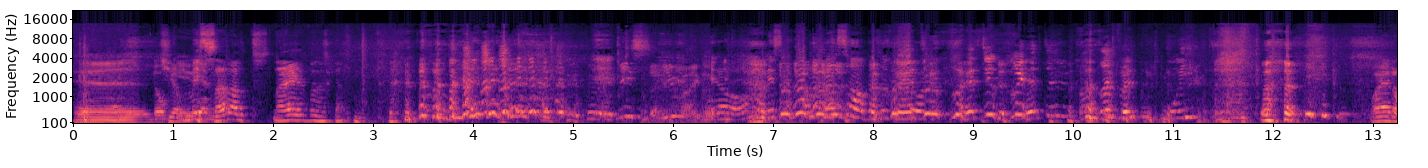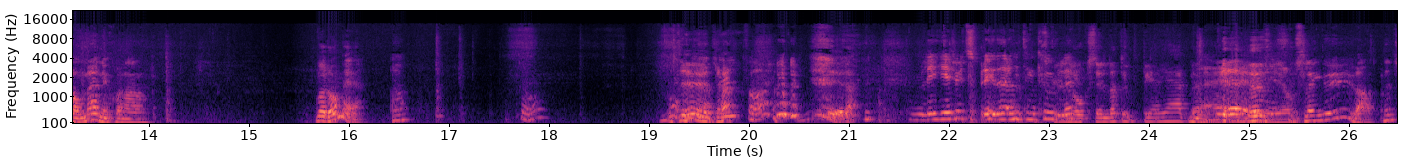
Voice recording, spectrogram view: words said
Eh, är Jag missar allt. Nej, vad ska Missar ju varje gång. Ja, har ni sett honom med en sabel så. Sköt du, sköt du! Inte skit. Vad är de människorna då? Vad de är? Döda. Kvar. döda. De ligger utspridda runt en Skulle kulle. också eldat upp era jävlar? Nej, de slängde ju i vattnet.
